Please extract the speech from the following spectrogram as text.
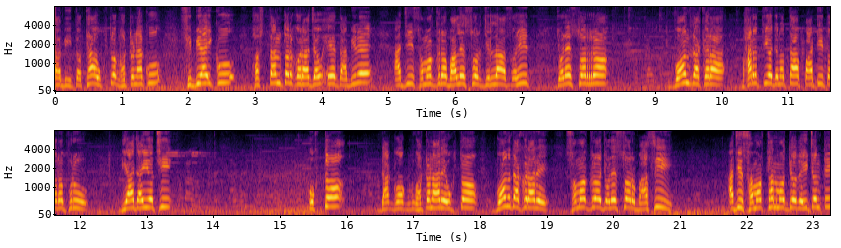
ଦାବି ତଥା ଉକ୍ତ ଘଟଣାକୁ ସିବିଆଇକୁ ହସ୍ତାନ୍ତର କରାଯାଉ ଏ ଦାବିରେ ଆଜି ସମଗ୍ର ବାଲେଶ୍ୱର ଜିଲ୍ଲା ସହିତ ଜଳେଶ୍ୱରର ବନ୍ଦ ଡାକରା ଭାରତୀୟ ଜନତା ପାର୍ଟି ତରଫରୁ ଦିଆଯାଇଅଛି उक्त घटन उक्त बन्द डाकरे समग्र बासी आज समर्थन चाहिँ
